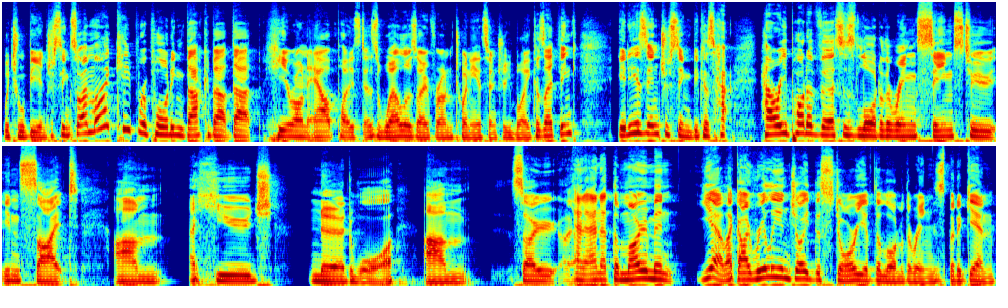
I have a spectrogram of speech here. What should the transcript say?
which will be interesting. So I might keep reporting back about that here on Owl Post as well as over on 20th Century Boy, because I think it is interesting because ha- Harry Potter versus Lord of the Rings seems to incite um, a huge nerd war. Um, so, and, and at the moment, yeah, like I really enjoyed the story of the Lord of the Rings, but again,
